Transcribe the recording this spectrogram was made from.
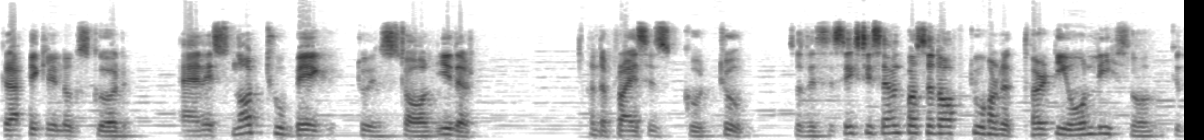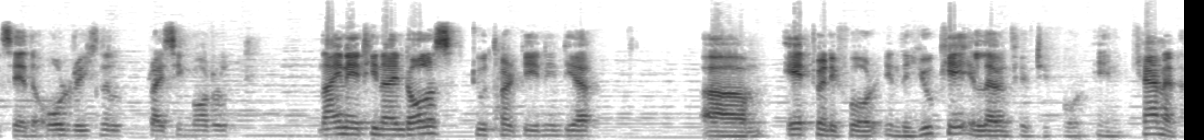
graphically looks good and it's not too big to install either. And the price is good too. So this is 67% off 230 only so you could say the old regional pricing model. 989 dollars 230 in india um, 824 in the UK, 1154 in Canada.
